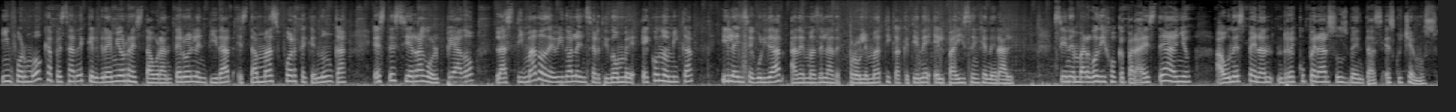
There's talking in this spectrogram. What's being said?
informó que a pesar de que el gremio restaurantero en la entidad está más fuerte que nunca, este cierra golpeado, lastimado debido a la incertidumbre económica y la inseguridad, además de la problemática que tiene el país en general. Sin embargo, dijo que para este año aún esperan recuperar sus ventas. Escuchemos.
